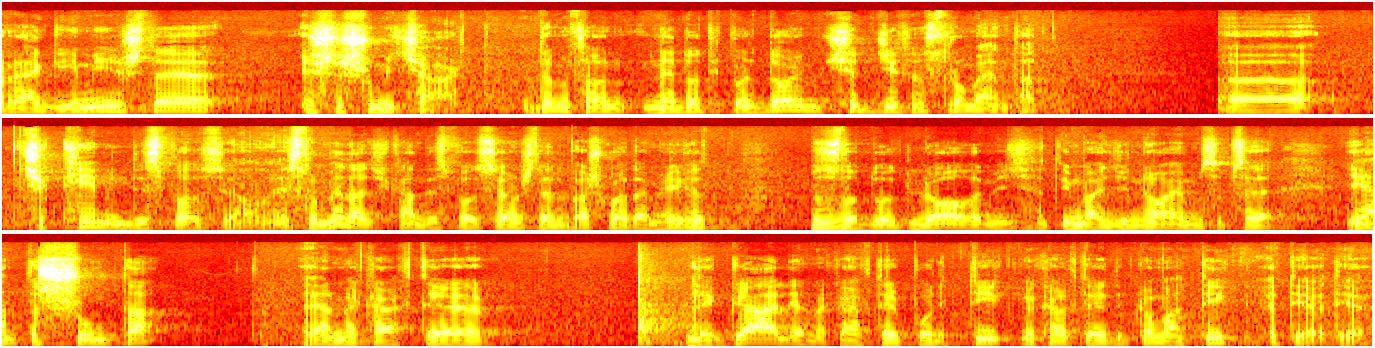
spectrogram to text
Reagimi ishte ishte shumë i qartë. Domethënë, ne do t'i përdorim që të gjithë instrumentat ë që kemi në dispozicion. Instrumentat që kanë në dispozicion Shtetet e Bashkuara të Amerikës, s'do duhet të lodhemi që të imagjinojmë sepse janë të shumta janë me karakter legal, janë me karakter politik, me karakter diplomatik, e tjera, e tjera.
